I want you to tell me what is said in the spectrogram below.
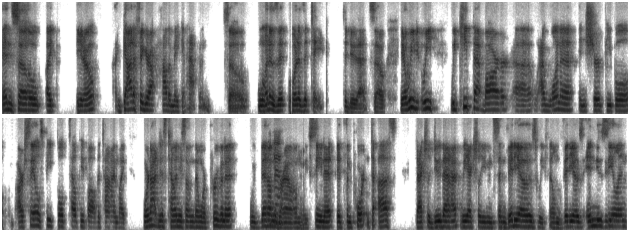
And so, like, you know, I got to figure out how to make it happen. So, what does it what does it take to do that? So, you know, we we we keep that bar. Uh, I want to ensure people, our salespeople, tell people all the time, like, we're not just telling you something, we're proving it. We've been on Yeah. the ground, we've seen it. It's important to us to actually do that. We actually even send videos. We filmed videos in New Zealand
